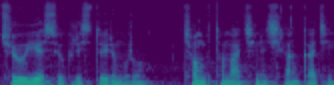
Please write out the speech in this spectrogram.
주 예수 그리스도 이름으로 처음부터 마치는 시간까지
